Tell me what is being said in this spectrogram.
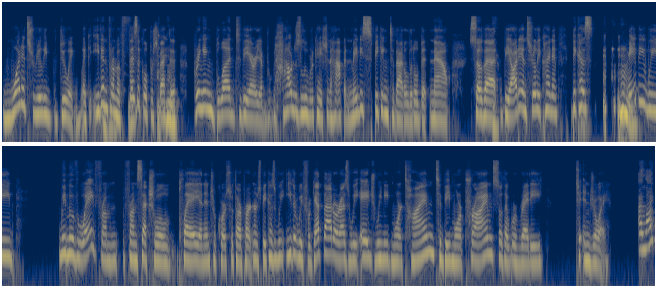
what it's really doing. Like even from a mm-hmm. physical perspective bringing blood to the area how does lubrication happen? Maybe speaking to that a little bit now so that yeah. the audience really kind of because maybe we we move away from from sexual play and intercourse with our partners because we either we forget that or as we age we need more time to be more primed so that we're ready to enjoy i like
